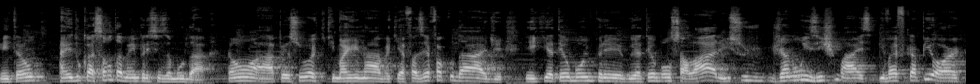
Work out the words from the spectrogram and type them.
Então, a educação também precisa mudar. Então, a pessoa que imaginava que ia fazer a faculdade e que ia ter um bom emprego, ia ter um bom salário, isso já não existe mais e vai ficar pior.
